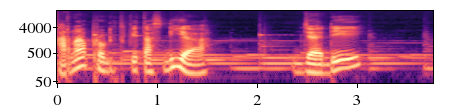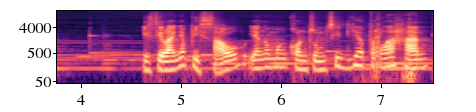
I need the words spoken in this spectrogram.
Karena produktivitas dia jadi istilahnya pisau yang mengkonsumsi dia perlahan.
